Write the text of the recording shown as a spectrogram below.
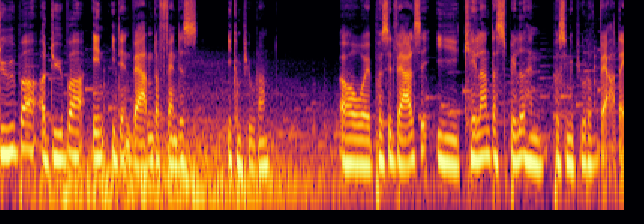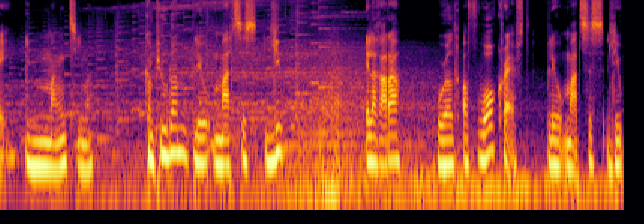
dybere og dybere ind i den verden, der fandtes i computeren. Og øh, på sit værelse i kælderen, der spillede han på sin computer hver dag i mange timer. Computeren blev Mats' liv. Eller rettere, World of Warcraft blev Mats' liv.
